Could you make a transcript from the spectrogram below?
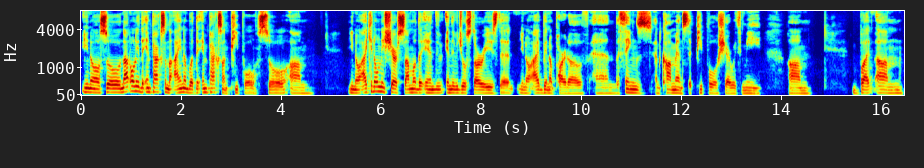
you know, so not only the impacts on the Aina, but the impacts on people. So, um, you know, I can only share some of the ind- individual stories that, you know, I've been a part of and the things and comments that people share with me. Um, but, um,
